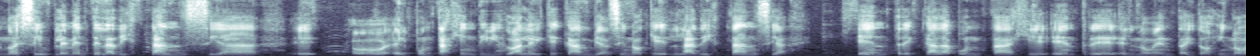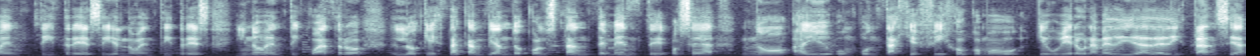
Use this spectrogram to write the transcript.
no es simplemente la distancia eh, o el puntaje individual el que cambia, sino que la distancia entre cada puntaje, entre el 92 y 93 y el 93 y 94, lo que está cambiando constantemente. O sea, no hay un puntaje fijo como que hubiera una medida de distancia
